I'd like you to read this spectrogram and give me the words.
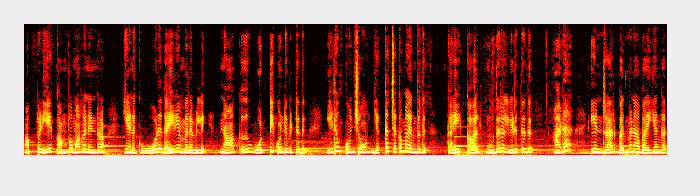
அப்படியே கம்பமாக நின்றான். எனக்கு ஓட தைரியம் வரவில்லை. நாக்கு ஒட்டி கொண்டு விட்டது. இடம் கொஞ்சம் எக்கச்சக்கமா இருந்தது. கை கால் உதறல் எடுத்தது. அட என்றார் பத்மநாப ஐயங்கார்.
